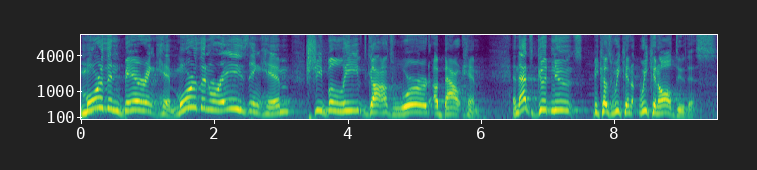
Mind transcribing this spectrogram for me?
More than bearing him, more than raising him, she believed God's word about him. And that's good news because we can, we can all do this.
